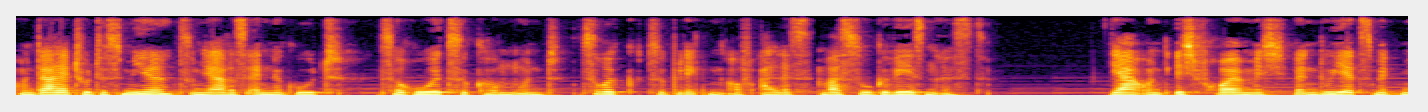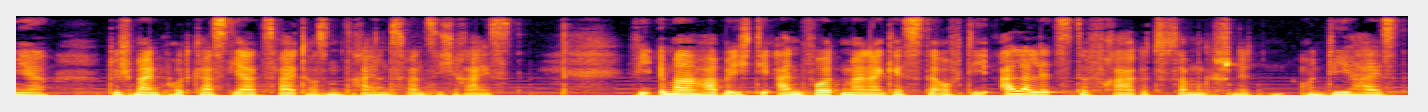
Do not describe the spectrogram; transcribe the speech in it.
Und daher tut es mir zum Jahresende gut, zur Ruhe zu kommen und zurückzublicken auf alles, was so gewesen ist. Ja, und ich freue mich, wenn du jetzt mit mir durch mein Podcastjahr 2023 reist. Wie immer habe ich die Antworten meiner Gäste auf die allerletzte Frage zusammengeschnitten. Und die heißt,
